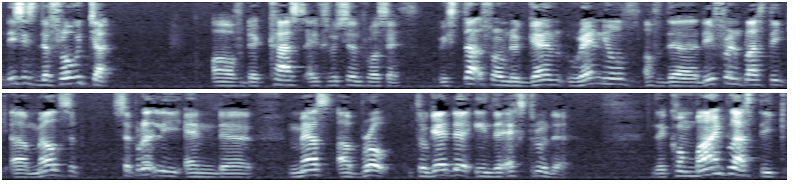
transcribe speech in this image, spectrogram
This is the flow chart of the cast extrusion process. We start from the granules of the different plastic uh, are melted separately and the melts are brought together in the extruder. The combined plastic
